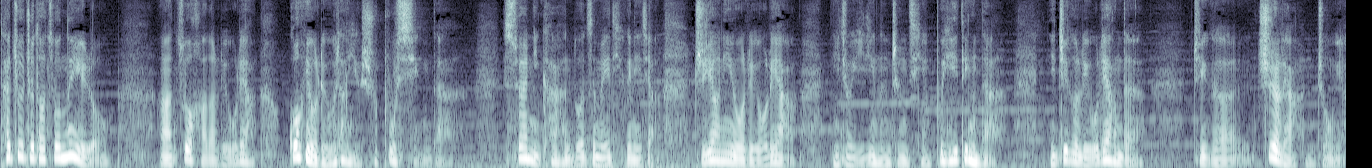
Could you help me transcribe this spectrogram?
他就知道做内容，啊，做好的流量，光有流量也是不行的。虽然你看很多自媒体跟你讲，只要你有流量，你就一定能挣钱，不一定的。你这个流量的这个质量很重要，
